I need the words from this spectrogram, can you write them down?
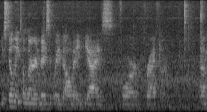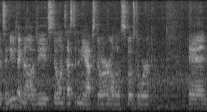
you still need to learn basically all the APIs for, for iPhone. Um, it's a new technology, it's still untested in the App Store, although it's supposed to work. And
